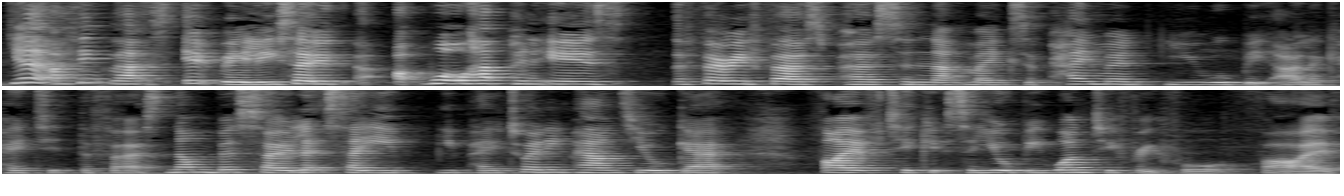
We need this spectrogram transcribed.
Yeah, I think that's it really. So uh, what will happen is the very first person that makes a payment, you will be allocated the first number. So let's say you, you pay £20, you'll get five tickets. So you'll be one, two, three, four, five.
